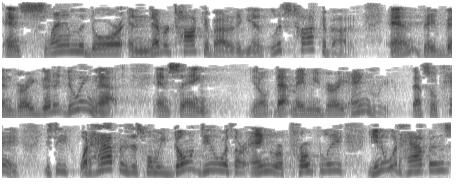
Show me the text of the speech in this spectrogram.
and slam the door and never talk about it again. Let's talk about it. And they've been very good at doing that and saying, you know, that made me very angry. That's okay. You see, what happens is when we don't deal with our anger appropriately, you know what happens?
